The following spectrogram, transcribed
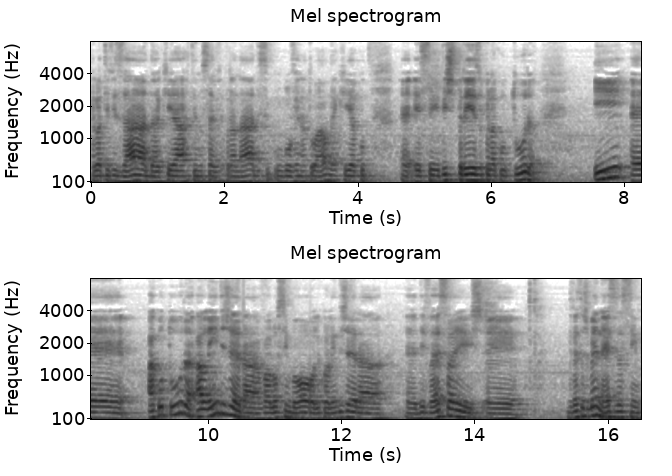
relativizada, que a arte não serve para nada, esse, o governo atual, né, que a, é, esse desprezo pela cultura. E é, a cultura, além de gerar valor simbólico, além de gerar é, diversas é, diversas benesses assim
